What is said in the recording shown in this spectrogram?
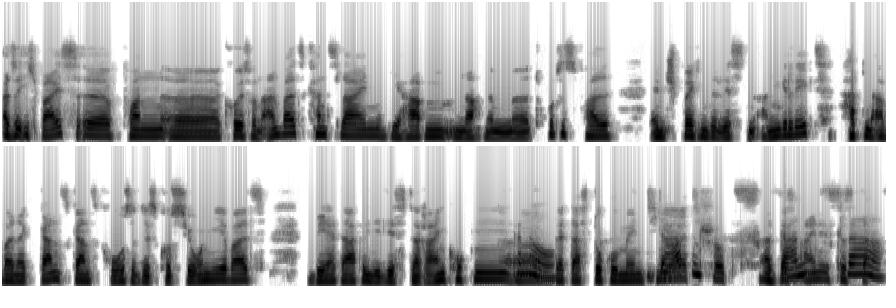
also ich weiß äh, von äh, größeren Anwaltskanzleien, die haben nach einem äh, Todesfall entsprechende Listen angelegt, hatten aber eine ganz, ganz große Diskussion jeweils, wer darf in die Liste reingucken, äh, Genau. äh, wird das dokumentiert. Datenschutz. Also das eine ist das, klar.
